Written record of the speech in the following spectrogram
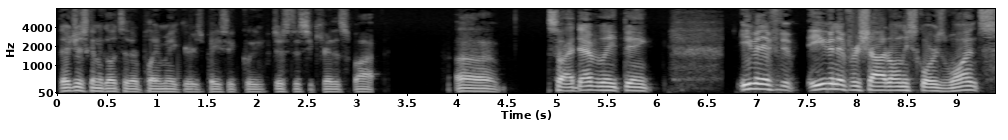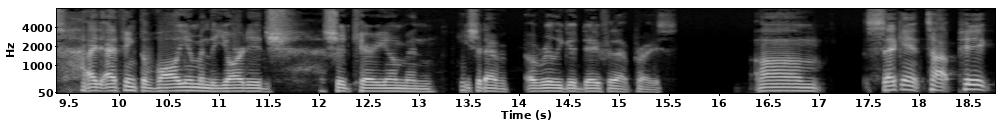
they're just going to go to their playmakers basically just to secure the spot. Uh, so I definitely think even if even if Rachaad only scores once, I, I think the volume and the yardage should carry him, and he should have a really good day for that price. Um, second top pick,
